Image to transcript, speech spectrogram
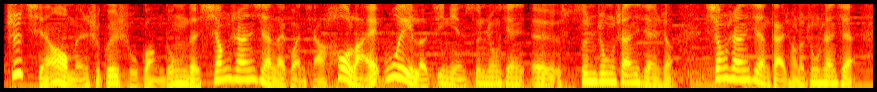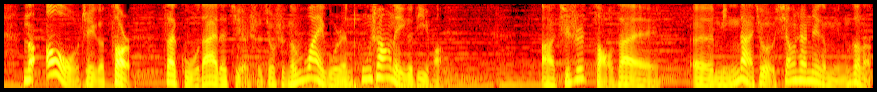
之前澳门是归属广东的香山县来管辖，后来为了纪念孙中先呃孙中山先生，香山县改成了中山县。那澳这个字儿在古代的解释就是跟外国人通商的一个地方啊。其实早在呃明代就有香山这个名字了。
